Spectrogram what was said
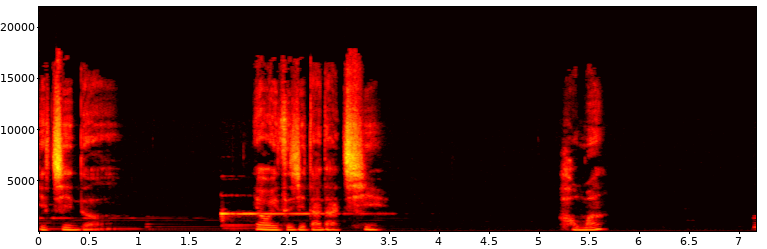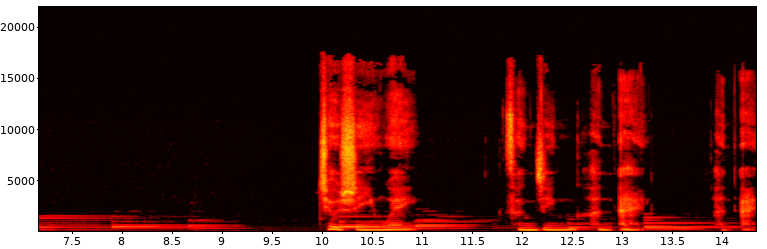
也记得要为自己打打气，好吗？就是因为曾经很爱，很爱，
